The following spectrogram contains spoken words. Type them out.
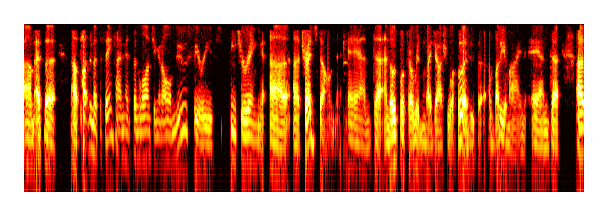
um, at the uh, Putnam at the same time has been launching an all new series featuring uh, uh, Treadstone, and uh, and those books are written by Joshua Hood, who's a, a buddy of mine. And uh, uh,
